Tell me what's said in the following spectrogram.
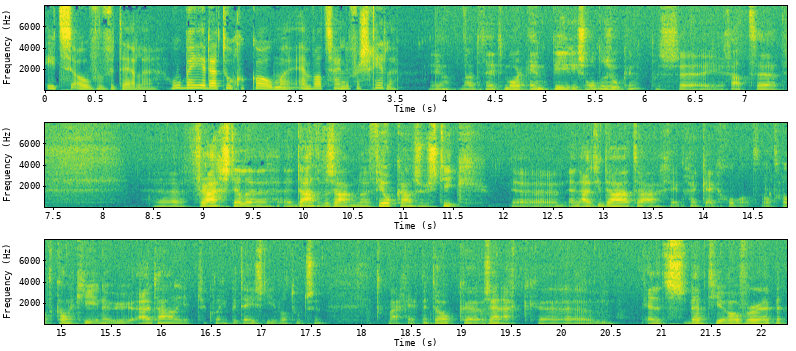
iets over vertellen? Hoe ben je daartoe gekomen en wat zijn de verschillen? Ja, nou, dat heet mooi empirisch onderzoek. Hè? Dus je gaat vragen stellen, data verzamelen, veel casuïstiek uh, en uit die data ga je kijken, goh, wat, wat, wat kan ik hier nu uithalen? Je hebt natuurlijk wel hypotheses die je wilt toetsen. Maar gegeven moment ook, uh, we zijn eigenlijk, uh, het is, we hebben het hier over met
